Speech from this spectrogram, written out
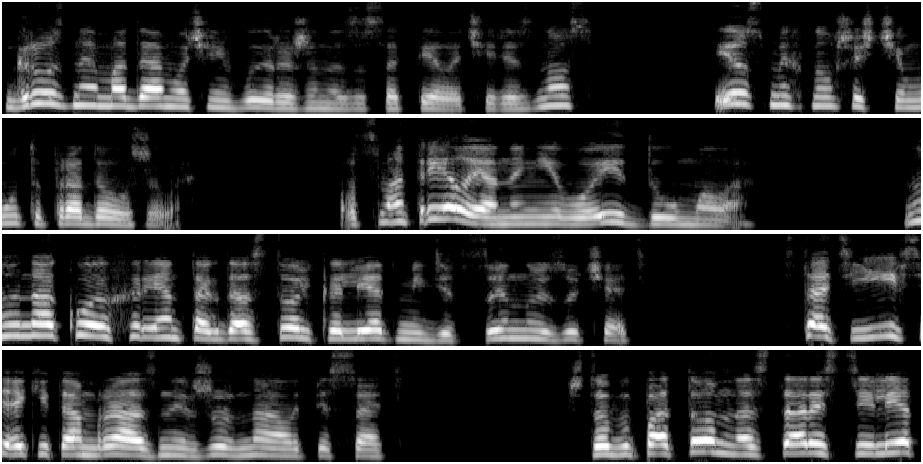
грузная мадам очень выраженно засопела через нос и, усмехнувшись чему-то, продолжила. Вот смотрела я на него и думала. Ну и на кой хрен тогда столько лет медицину изучать? Статьи всякие там разные в журналы писать чтобы потом на старости лет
